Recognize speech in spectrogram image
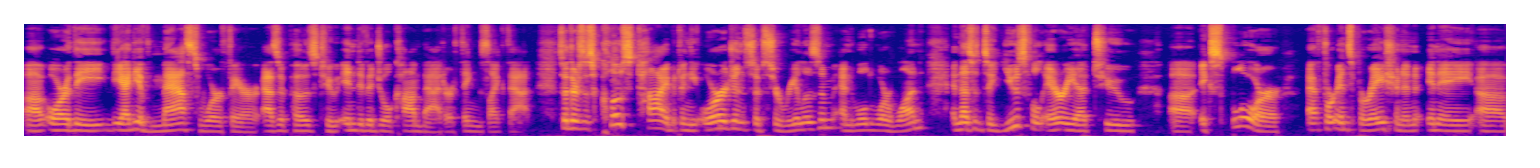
uh, or the the idea of mass warfare as opposed to individual combat or things like that. So there's this close tie between the origins of surrealism and World War One, and thus it's a useful area to uh, explore uh, for inspiration in, in a uh,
